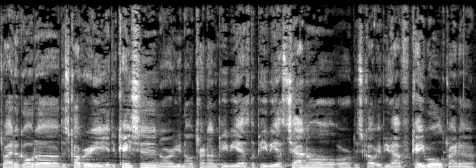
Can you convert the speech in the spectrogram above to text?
Try to go to Discovery Education or you know turn on PBS the PBS channel or discover if you have cable. Try to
